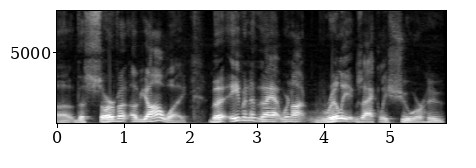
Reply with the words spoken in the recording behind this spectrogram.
uh, the servant of Yahweh. But even at that, we're not really exactly sure who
